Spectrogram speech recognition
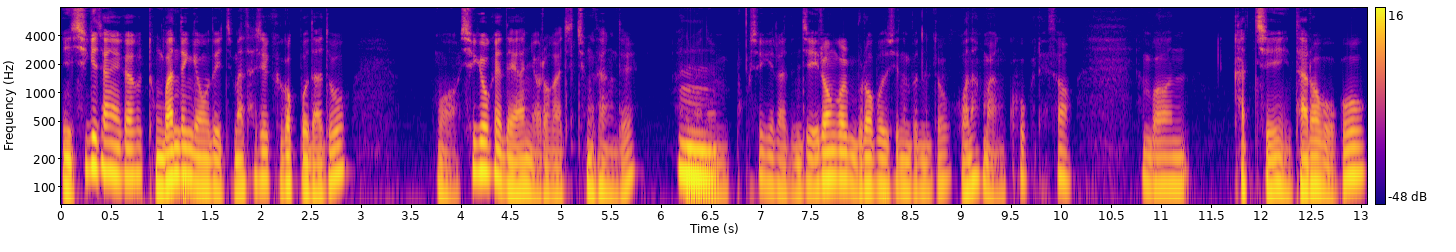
이 식이장애가 동반된 경우도 있지만 사실 그것보다도 뭐 식욕에 대한 여러 가지 증상들 아니면은 음. 폭식이라든지 이런 걸 물어보시는 분들도 워낙 많고 그래서 한번 같이 다뤄보고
